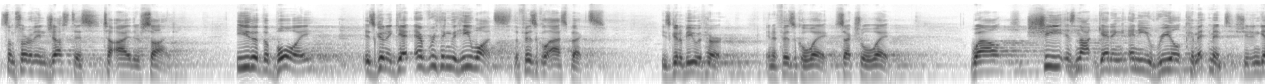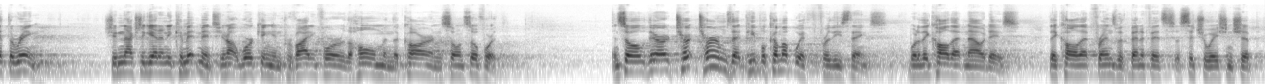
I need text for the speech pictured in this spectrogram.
some sort of injustice to either side. Either the boy is going to get everything that he wants, the physical aspects. He's going to be with her in a physical way, sexual way. While she is not getting any real commitment. She didn't get the ring. She didn't actually get any commitment. You're not working and providing for her the home and the car and so on and so forth. And so there are ter- terms that people come up with for these things. What do they call that nowadays? They call that friends with benefits, a situationship.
